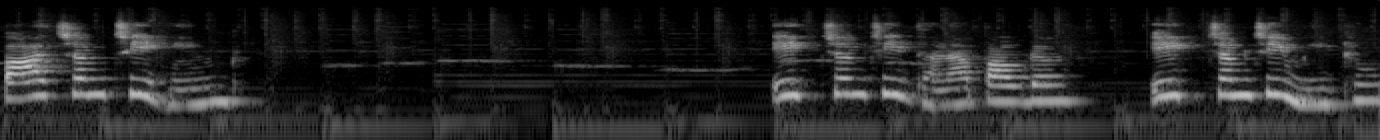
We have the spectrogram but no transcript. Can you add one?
પાંચ ચમચી હિંગ, એક ચમચી ધણા પાવડર, એક ચમચી મીઠું.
